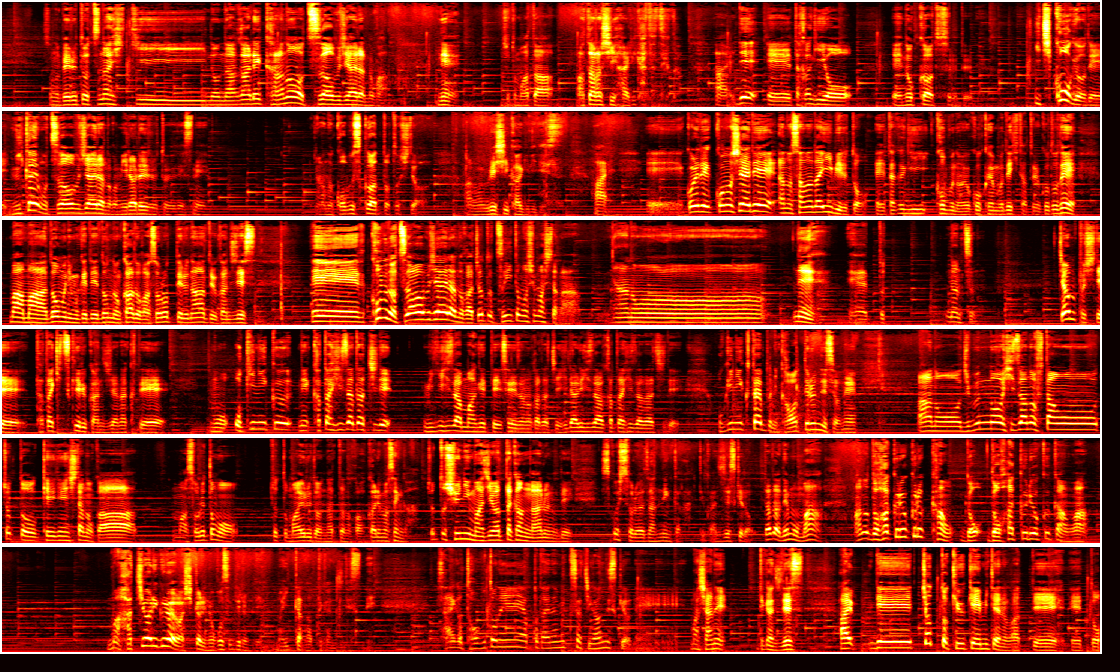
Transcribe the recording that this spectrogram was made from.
そのベルト綱引きの流れからのツアーオブジアイランドがねちょっとまた新しい入り方というか、はい、で、えー、高木を、えー、ノックアウトするという、ね、1工業で2回もツアーオブジアイランドが見られるというですね。あのコブスクワットとしてはあの嬉しい限りです。はい。えー、これでこの試合であの真田イービルと、えー、高木コブの予告編もできたということでまあまあドームに向けてどんどんカードが揃ってるなという感じです。えー、コブのツアーオブジャイランドがちょっとツイートもしましたがあのー、ねええー、っとなんつうの？ジャンプして叩きつける感じじゃなくてもう置きに行く、ね、片膝立ちで右膝曲げて正座の形左膝は片膝立ちで置きに行くタイプに変わってるんですよね。あの自分の膝の負担をちょっと軽減したのかまあそれともちょっとマイルドになったのか分かりませんがちょっと種に交わった感があるので少しそれは残念かなっていう感じですけど。ただでもまああのド迫力感ド迫力感はまあ8割ぐらいはしっかり残せてるんでまあいいかなって感じですね。最後飛ぶとねやっぱダイナミックさ違うんですけどね。まあしゃねって感じです。はい。でちょっと休憩みたいのがあってえっ、ー、と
